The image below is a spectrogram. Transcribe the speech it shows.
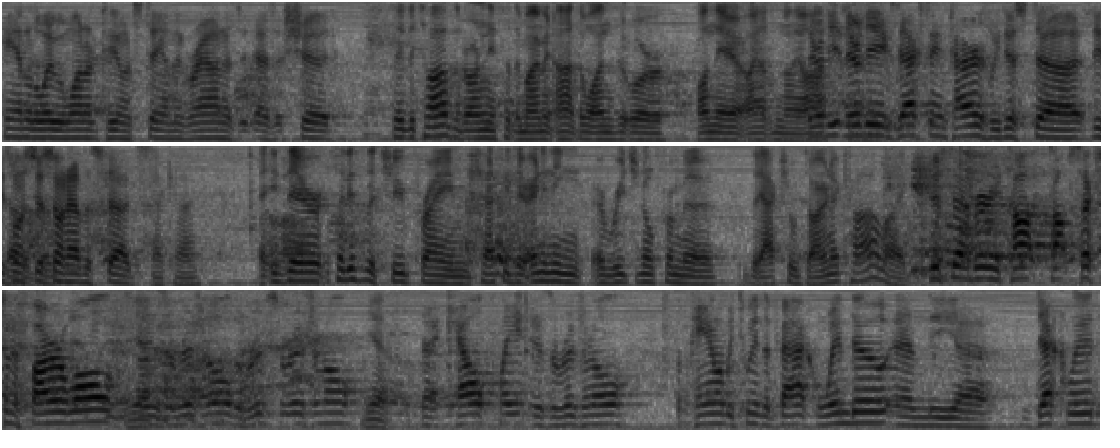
handle the way we wanted to and stay on the ground as it, as it should. So the tires that are on this at the moment aren't the ones that were on there out in the They're the, they're the exact same tires. We just uh, these ones just don't have the studs. Okay. Is there so this is a tube frame chassis? Is there anything original from the, the actual donor car? Like just that very top top section of firewall yeah. is original. The roof's original. Yeah. That cowl plate is original. The panel between the back window and the uh, deck lid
